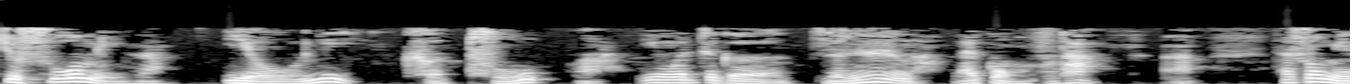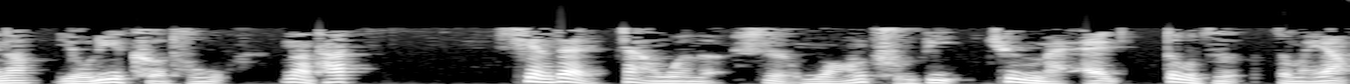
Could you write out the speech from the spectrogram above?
就说明呢有利。可图啊，因为这个子日呢来拱扶它啊，它说明呢有利可图。那他现在站稳的是王楚地去买豆子怎么样？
